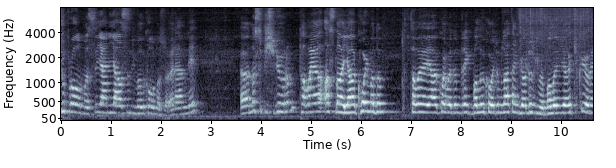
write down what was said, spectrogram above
Çupra olması yani yağsız bir balık olması önemli. Ee, nasıl pişiriyorum? Tavaya asla yağ koymadım. Tavaya yağ koymadım. Direkt balığı koydum. Zaten gördüğünüz gibi balığın yağı çıkıyor ve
